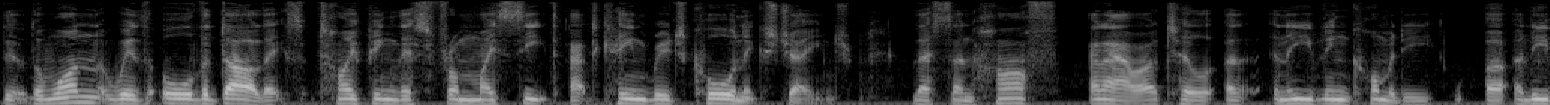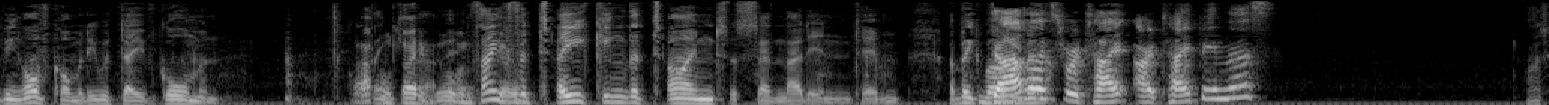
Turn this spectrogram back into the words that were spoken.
the, the one with all the Daleks typing this from my seat at Cambridge Corn Exchange. Less than half an hour till a, an evening comedy, uh, an evening of comedy with Dave Gorman. Thank you, Dave for- Gorman's thanks cool. for taking the time to send that in, Tim. A big Daleks were ty- are typing this? What?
